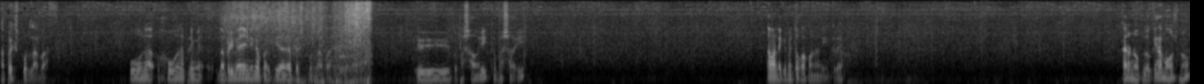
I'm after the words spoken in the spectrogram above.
Apex por la paz. Jugó la, jugó la, primer- la primera y única partida de Apex por la paz. Eh, ¿Qué ha pasado ahí? ¿Qué ha pasado ahí? Ah, vale, que me toca con alguien, creo. Claro, nos bloqueamos, ¿no?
